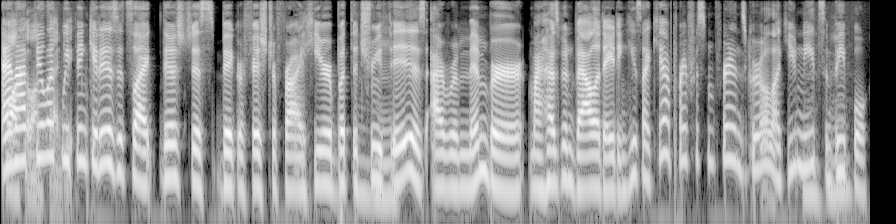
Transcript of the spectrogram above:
and I feel like we you. think it is. It's like there's just bigger fish to fry here. But the truth Mhm. is, I remember my husband validating. He's like, "Yeah, pray for some friends, girl. Like you need some Mhm. people."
